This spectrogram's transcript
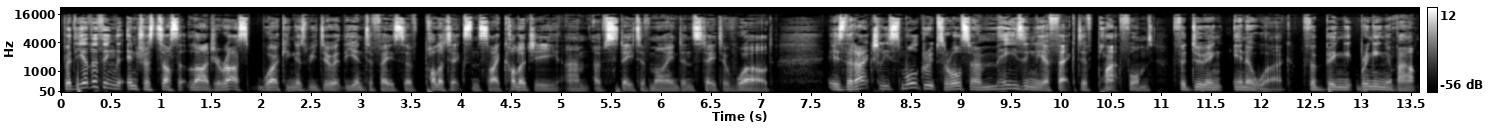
But the other thing that interests us at Larger Us, working as we do at the interface of politics and psychology, um, of state of mind and state of world, is that actually small groups are also amazingly effective platforms for doing inner work, for bring, bringing about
